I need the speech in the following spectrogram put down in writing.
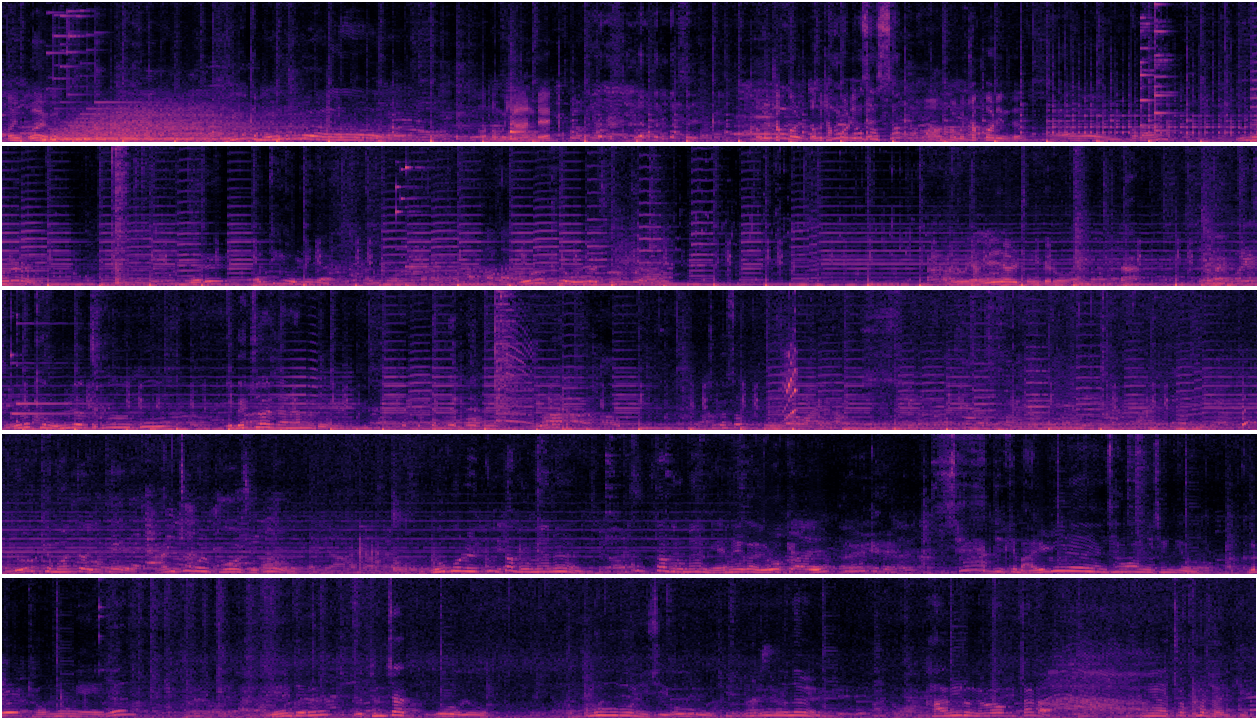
아니 뭐야 이거? 이것도 모르는 거야. 어 너무 야한데? 너무 쩍거리 너무? 헐벗었어? 어 너무? 아이, 봐라. 이거를 얘를 어떻게 올리냐? 이렇게 올려주는 거야. 아주 그냥 일렬 종대로. 딱 이렇게 올려주고 이 맥주 한잔 하면 돼. 찍었어? 이렇게 먼저 이렇게 안쪽을 구워주고 요거를 굽다 보면은 굽다 보면 얘네가 이렇게 이렇게 싹 이렇게 말리는 상황이 생겨. 그럴 경우에는 얘들을 요 등짝 요요 요 부분이지 요 부분. 요 부분을 가위로 이렇게 잘라. 그냥 쭉 펴줘 이렇게.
